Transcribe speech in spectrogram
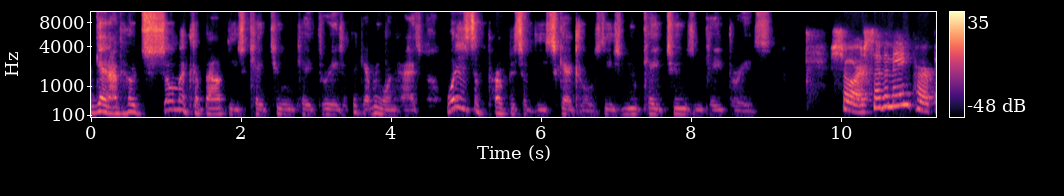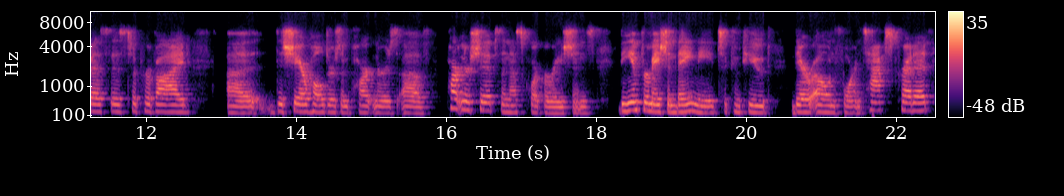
Again, I've heard so much about these K2 and K3s. I think everyone has. What is the purpose of these schedules, these new K2s and K3s? Sure. So the main purpose is to provide uh, the shareholders and partners of partnerships and S corporations the information they need to compute their own foreign tax credit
